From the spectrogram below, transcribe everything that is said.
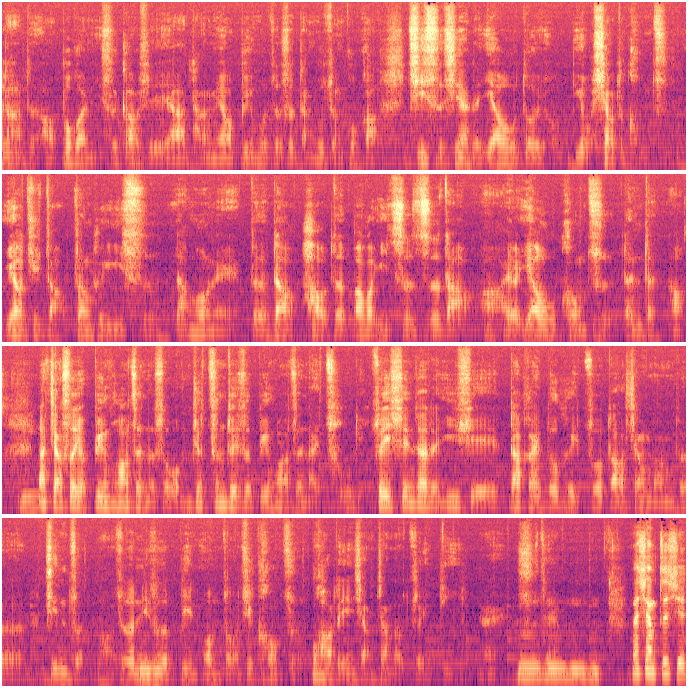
达的哈，不管你是高血压、糖尿病，或者是胆固醇过高，其实现在的药物都有有效的控制。要去找专科医师，然后呢得到好的，包括饮食指导啊，还有药物控制等等哈。那假设有并发症的时候，我们就针对这并发症来处理。所以现在的医学大概都可以做到相当的精准啊，就是说你这个病我们怎么去控制，不好的影响降到最低。是这样，嗯嗯嗯。那像这些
